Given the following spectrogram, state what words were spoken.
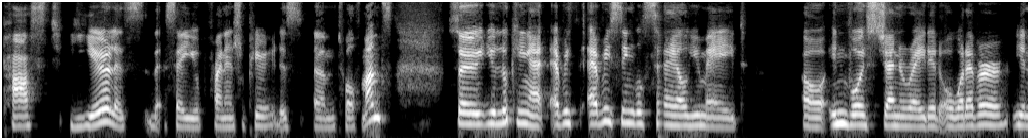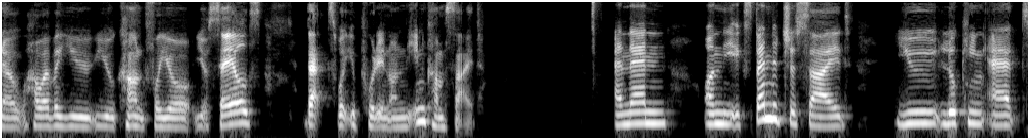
past year let's, let's say your financial period is um, 12 months so you're looking at every every single sale you made or invoice generated or whatever you know however you you account for your your sales that's what you put in on the income side. And then on the expenditure side you looking at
